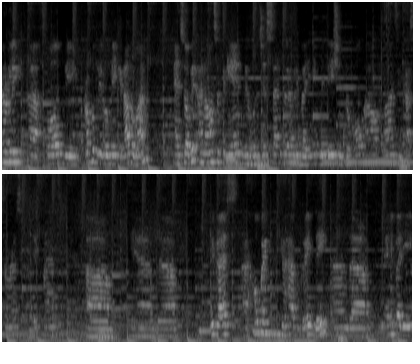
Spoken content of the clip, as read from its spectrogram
early uh, fall, we probably will make another one. And so we announce it again. We will just send to everybody invitation to all our clients and customers and big friends. Um, and uh, you guys, I hope you have a great day. And uh, anybody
